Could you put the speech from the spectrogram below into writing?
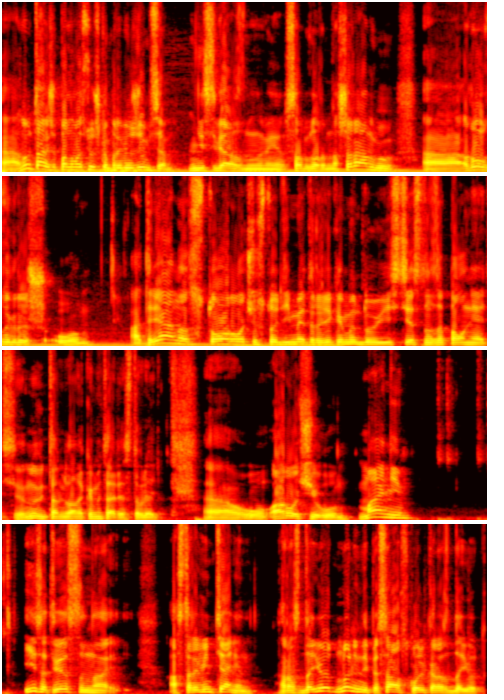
А, ну, также по новостюшкам пробежимся, не связанными с обзором на шарангу. А, розыгрыш у Адриана 100 Рочи, 100 Диметр рекомендую, естественно, заполнять. Ну, там надо комментарии оставлять. А, у Арочи, у Мани. И, соответственно, Островентянин раздает, но не написал, сколько раздает.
